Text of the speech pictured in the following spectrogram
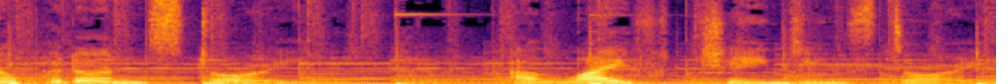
Nopadol Story a life changing story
